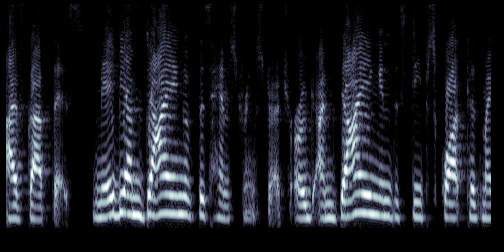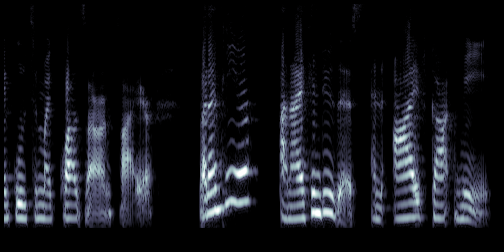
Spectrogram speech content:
I've got this. Maybe I'm dying of this hamstring stretch, or I'm dying in this deep squat because my glutes and my quads are on fire. But I'm here and I can do this, and I've got me.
